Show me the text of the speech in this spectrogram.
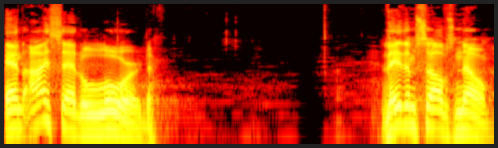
And I said, Lord, they themselves know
